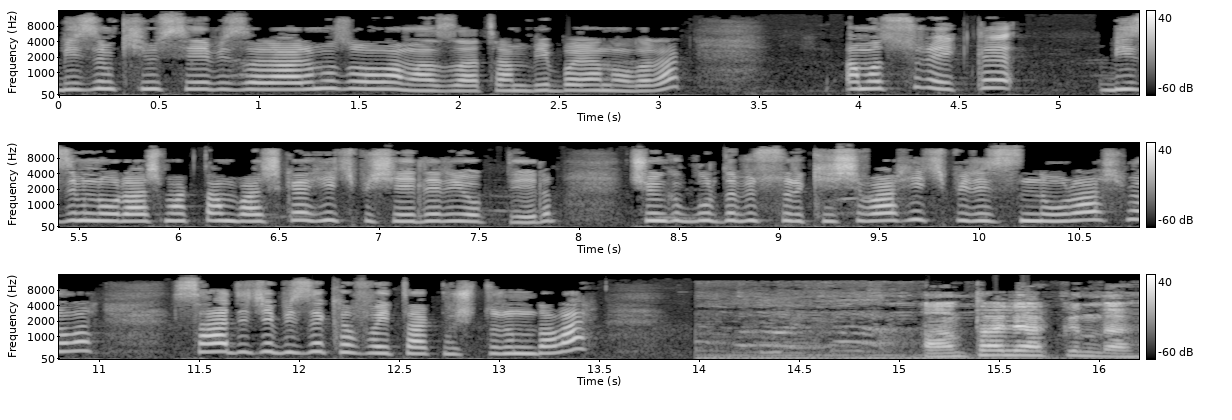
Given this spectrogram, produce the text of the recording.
bizim kimseye bir zararımız olamaz zaten bir bayan olarak. Ama sürekli bizimle uğraşmaktan başka hiçbir şeyleri yok diyelim. Çünkü burada bir sürü kişi var. Hiçbirisininle uğraşmıyorlar. Sadece bize kafayı takmış durumdalar. Antalya hakkında.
